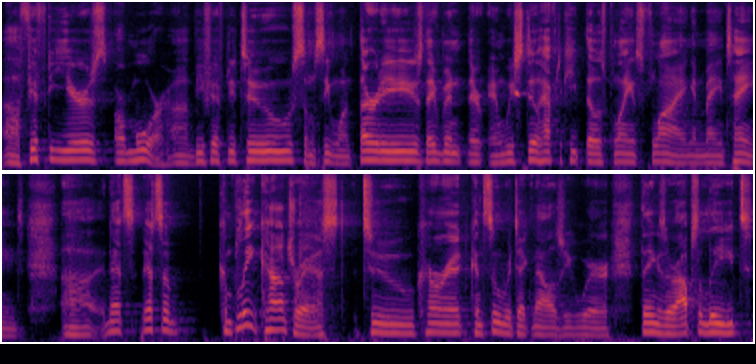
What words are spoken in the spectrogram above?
uh, 50 years or more. Uh, B-52, some C-130s. They've been there, and we still have to keep those planes flying and maintained. Uh, that's that's a complete contrast to current consumer technology, where things are obsolete.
